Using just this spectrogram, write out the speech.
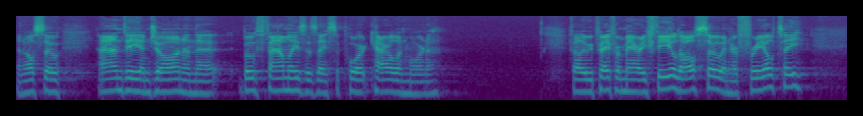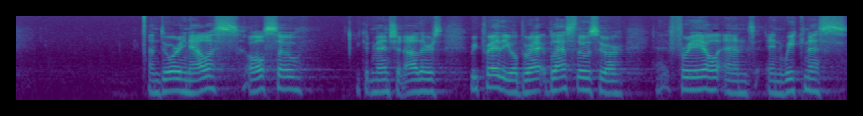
And also, Andy and John and the, both families as they support Carol and Morna. Father, we pray for Mary Field also in her frailty, and Doreen Ellis also. You could mention others. We pray that you'll bless those who are uh, frail and in weakness.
